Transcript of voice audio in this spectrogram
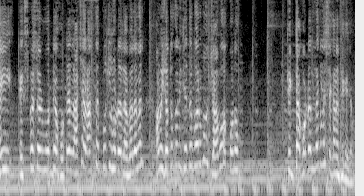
এই এক্সপ্রেসের মধ্যে হোটেল আছে, রাস্তায় প্রচুর হোটেল অ্যাভেলেবেল আমি যতক্ষণই যেতে পারব, যাব, কোনো ঠিকঠাক হোটেল দেখলে সেখানে থেকে যাব।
